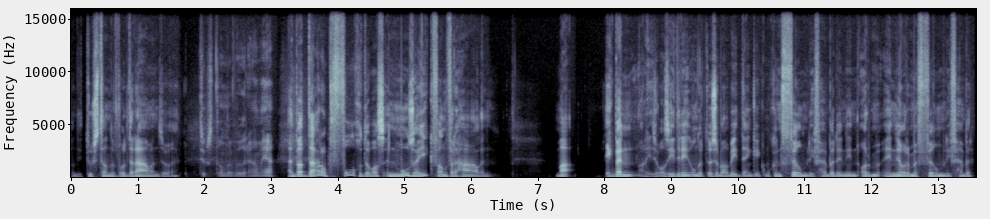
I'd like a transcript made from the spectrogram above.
van die toestanden voor de ramen. Zo, hè. Toestanden voor de ramen, ja. En wat daarop volgde was een mozaïek van verhalen. Maar ik ben, allee, zoals iedereen ondertussen wel weet, denk ik, ook een filmliefhebber, een enorme, enorme filmliefhebber.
